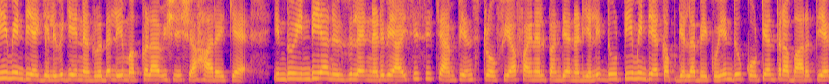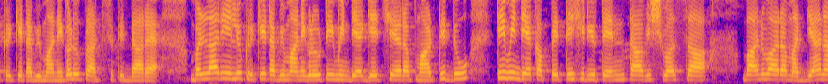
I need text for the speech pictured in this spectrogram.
ಟೀಂ ಇಂಡಿಯಾ ಗೆಲುವಿಗೆ ನಗರದಲ್ಲಿ ಮಕ್ಕಳ ವಿಶೇಷ ಹಾರೈಕೆ. ಇಂದು ಇಂಡಿಯಾ, ನ್ಯೂಜಿಲೆಂಡ್ ನಡುವೆ ಐಸಿಸಿ ಚಾಂಪಿಯನ್ಸ್ ಟ್ರೋಫಿಯ ಫೈನಲ್ ಪಂದ್ಯ ನಡೆಯಲಿದ್ದು, ಟೀಂ ಇಂಡಿಯಾ ಕಪ್ ಗೆಲ್ಲಬೇಕು ಎಂದು ಕೋಟ್ಯಾಂತರ ಭಾರತೀಯ ಕ್ರಿಕೆಟ್ ಅಭಿಮಾನಿಗಳು ಪ್ರಾರ್ಥಿಸುತ್ತಿದ್ದಾರೆ. ಬಳ್ಳಾರಿಯಲ್ಲೂ ಕ್ರಿಕೆಟ್ ಅಭಿಮಾನಿಗಳು ಟೀಂ ಇಂಡಿಯಾಗೆ ಚೇರ್ ಅಪ್ ಮಾಡ್ತಿದ್ದು, ಟೀಂ ಇಂಡಿಯಾ ಕಪ್ಪೆತ್ತಿ ಹಿಡಿಯುತ್ತೆ ಅಂತ ವಿಶ್ವಾಸ ಭಾನುವಾರ ಮಧ್ಯಾಹ್ನ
